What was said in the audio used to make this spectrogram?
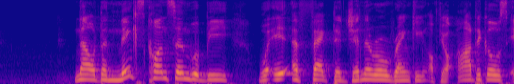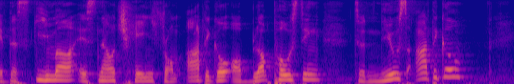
Now the next concern would be, will it affect the general ranking of your articles if the schema is now changed from article or blog posting to news article?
